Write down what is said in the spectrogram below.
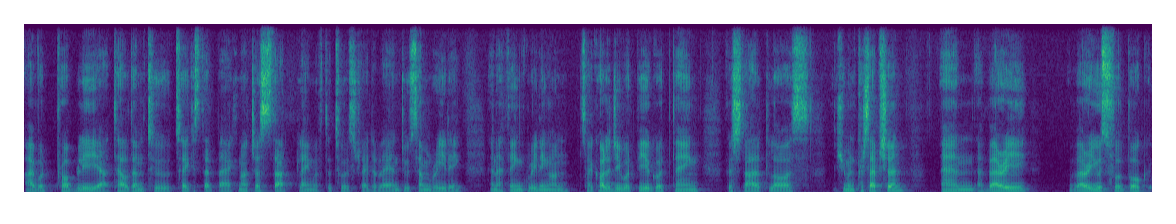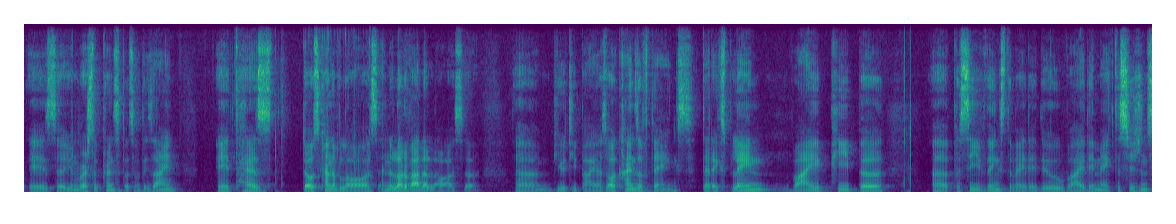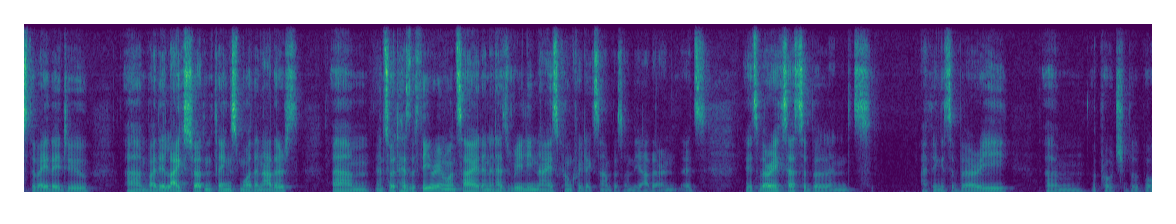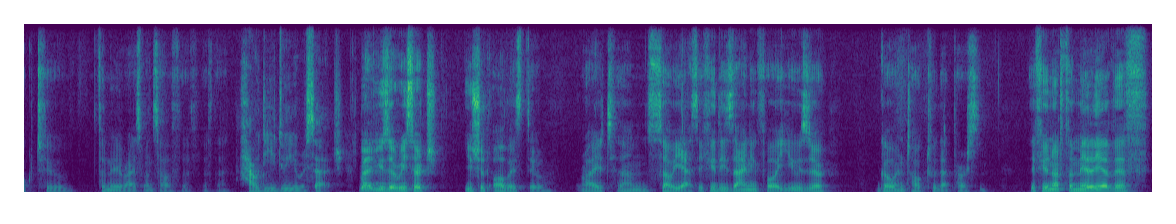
I would probably tell them to take a step back, not just start playing with the tool straight away and do some reading. And I think reading on psychology would be a good thing, Gestalt laws, human perception. And a very, very useful book is uh, Universal Principles of Design. It has those kind of laws and a lot of other laws. Uh, um, beauty bias, all kinds of things that explain why people uh, perceive things the way they do, why they make decisions the way they do, um, why they like certain things more than others. Um, and so it has the theory on one side and it has really nice concrete examples on the other. And it's, it's very accessible and I think it's a very um, approachable book to familiarize oneself with, with that. How do you do your research? Well, user research you should always do right? Um, so yes, if you're designing for a user, go and talk to that person. If you're not familiar with,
